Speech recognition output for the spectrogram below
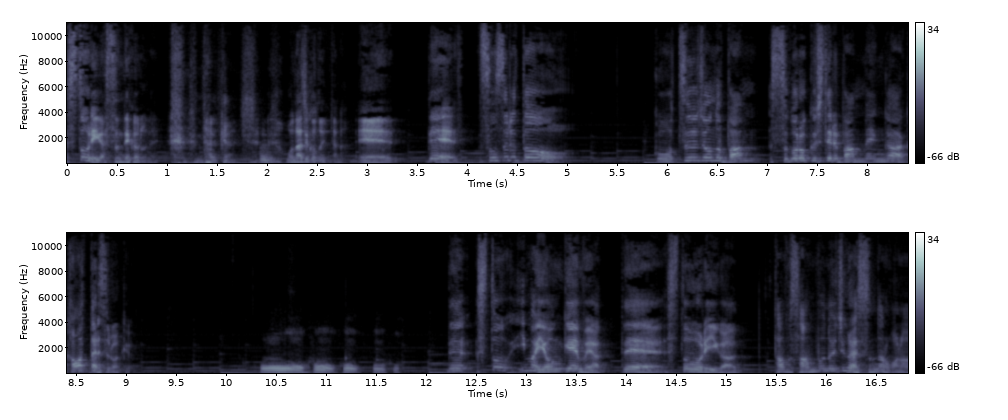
ストーリーが進んでいくのね なんかう。同じこと言ったな。えーで、そうすると、こう、通常の盤、すごろくしてる盤面が変わったりするわけよ。ほうほうほうほうほう。で、スト、今4ゲームやって、ストーリーが多分3分の1ぐらい進んだのかな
